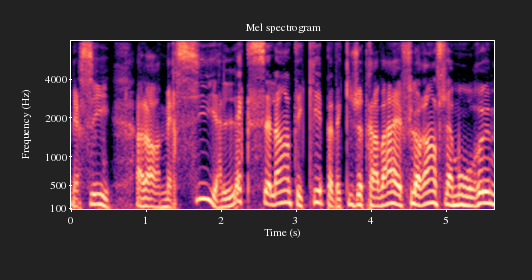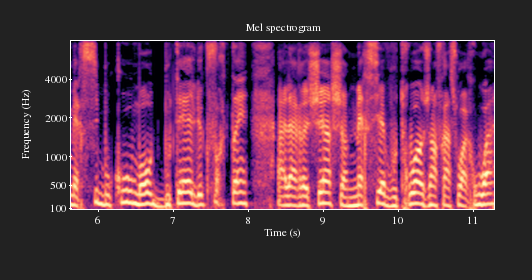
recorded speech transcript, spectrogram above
Merci. Alors, merci à l'excellente équipe avec qui je travaille. Florence Lamoureux, merci beaucoup. Maude Boutet, Luc Fortin à la recherche. Merci à vous trois. Jean-François Roy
